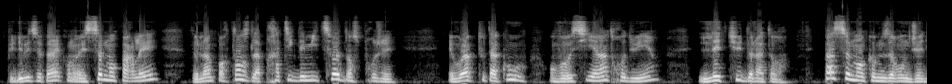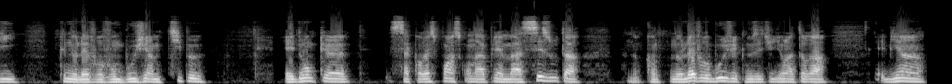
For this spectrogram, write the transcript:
Depuis le début de ce Pérec, on avait seulement parlé de l'importance de la pratique des mitzvot dans ce projet. Et voilà que tout à coup, on va aussi introduire l'étude de la Torah. Pas seulement, comme nous avons déjà dit, que nos lèvres vont bouger un petit peu. Et donc, euh, ça correspond à ce qu'on a appelé ma Sezuta. Quand nos lèvres bougent et que nous étudions la Torah, eh bien,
